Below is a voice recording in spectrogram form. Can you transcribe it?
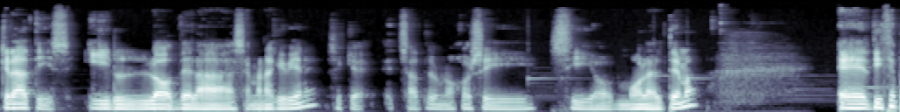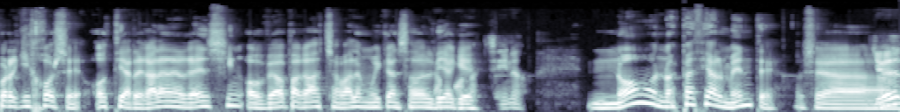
gratis y los de la semana que viene. Así que echadle un ojo si, si os mola el tema. Eh, dice por aquí José, hostia, regalan el Genshin, os veo apagados, chavales, muy cansado el día que... china. No, no especialmente. O sea... Yo-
